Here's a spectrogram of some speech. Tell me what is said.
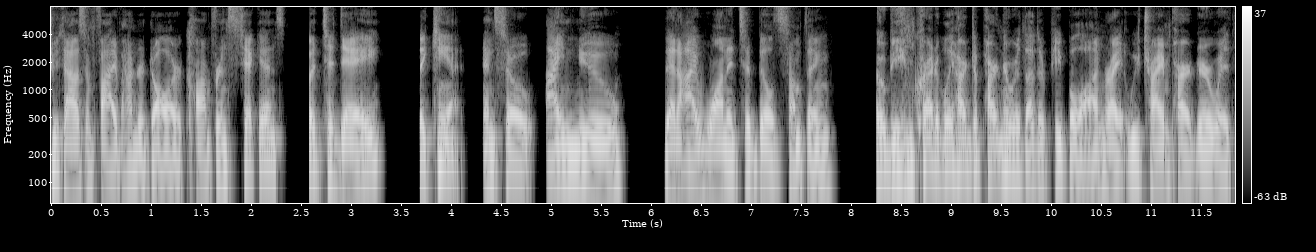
$2,500 conference tickets, but today they can't. And so I knew that I wanted to build something. It would be incredibly hard to partner with other people on, right? We try and partner with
